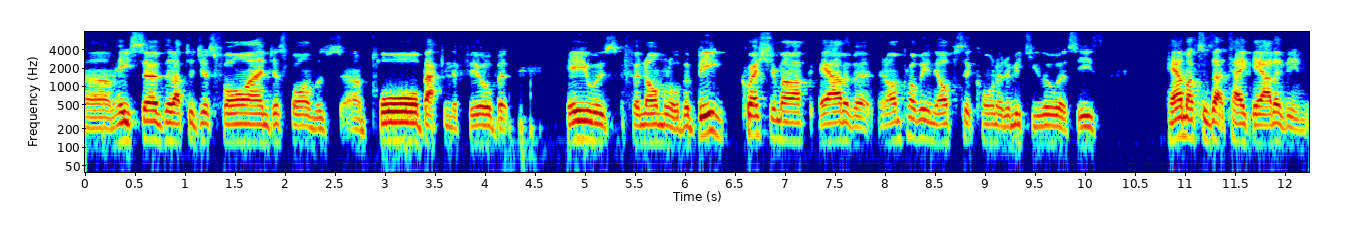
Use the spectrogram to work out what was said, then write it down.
um, he served it up to just fine. Just fine was um, poor back in the field, but he was phenomenal. The big question mark out of it, and I'm probably in the opposite corner to Mitchy Lewis, is how much does that take out of him?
